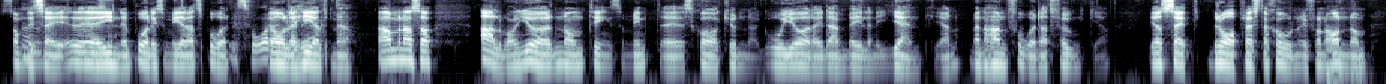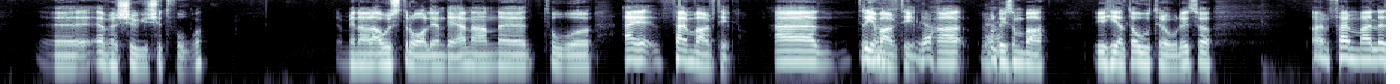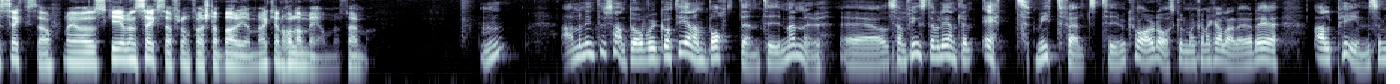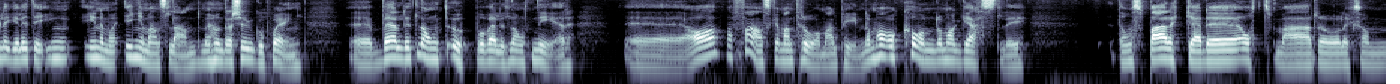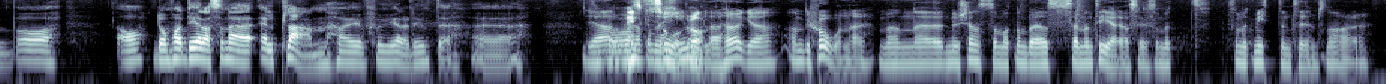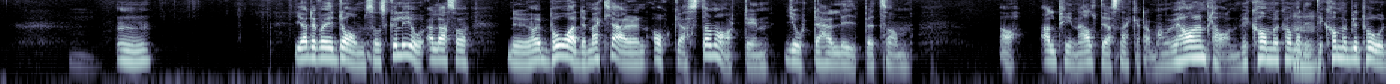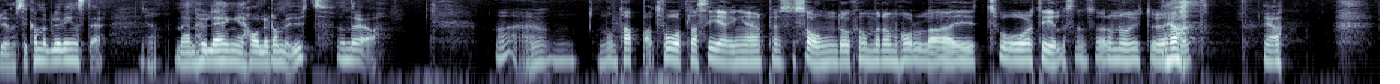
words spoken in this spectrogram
Som Mm. ni säger, är inne på liksom i ert spår. Det är svårt. Jag håller helt med. Ja, men alltså Albon gör någonting som inte ska kunna gå att göra i den bilen egentligen. Men han får det att funka. Vi har sett bra prestationer från honom eh, även 2022. Jag menar Australien där när han eh, tog nej, fem varv till. Eh, tre varv till. ja. Eh, och liksom bara, det är helt otroligt. Så en femma eller sexa. Men jag skrev en sexa från första början, men jag kan hålla med om en femma. Mm. Ja, men intressant. Då har vi gått igenom bottenteamen nu. Eh, sen finns det väl egentligen ett mittfältsteam kvar då, skulle man kunna kalla det. Det är Alpin som ligger lite in, inom ingenmansland med 120 poäng. Eh, väldigt långt upp och väldigt långt ner. Eh, ja, vad fan ska man tro om alpin? De har Ocon, de har Gasly. De sparkade Ottmar och liksom... Och, ja, de har deras sån här El Plan har ju fungerade ju inte. Eh, Ja, har ska så man- himla bra. höga ambitioner. Men eh, nu känns det som att de börjar cementera sig som ett, som ett mittenteam snarare. Mm. Ja, det var ju de som skulle gjort, eller alltså nu har ju både McLaren och Aston Martin gjort det här lipet som ja, alpin alltid har snackat om. Men Vi har en plan, vi kommer komma Mm. dit, det kommer bli podiums, det kommer bli vinster. Ja. Men hur länge håller de ut undrar jag? Ja, om de tappar två placeringar per säsong då kommer de hålla i två år till. Sen så är de nog ute ur Ja. F1. Ja.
